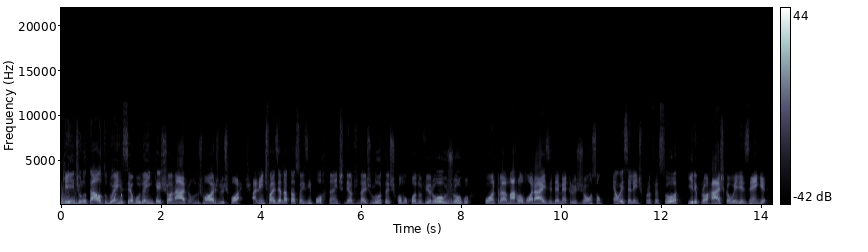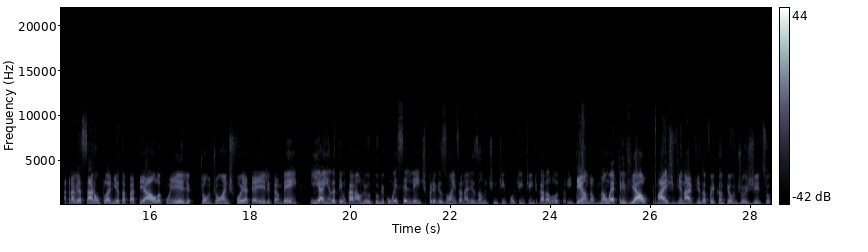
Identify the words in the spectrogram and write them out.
O QI de luta alto do Henry Cerrudo é inquestionável, um dos maiores do esporte. Além de fazer adaptações importantes dentro das lutas, como quando virou o jogo contra Marlon Moraes e Demetrius Johnson, é um excelente professor. Iri Prohaska, o Eli Zeng atravessaram o planeta para ter aula com ele. John Jones foi até ele também. E ainda tem um canal no YouTube com excelentes previsões, analisando tintim por tintim de cada luta. Entendam, não é trivial. O que mais vi na vida foi campeão de jiu-jitsu,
